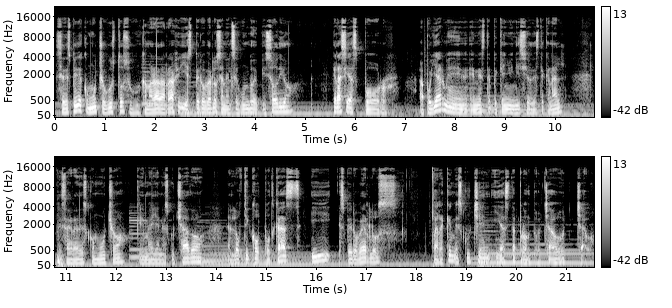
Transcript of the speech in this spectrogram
Se despide con mucho gusto su camarada Rafi y espero verlos en el segundo episodio. Gracias por apoyarme en este pequeño inicio de este canal. Les agradezco mucho que me hayan escuchado Lofty Code Podcast y espero verlos para que me escuchen y hasta pronto. Chao, chao.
